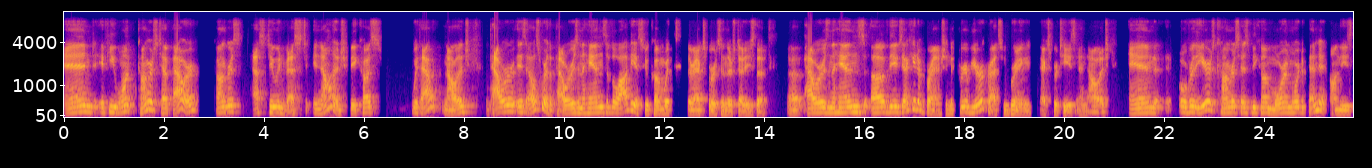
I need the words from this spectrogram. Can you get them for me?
And if you want Congress to have power, Congress has to invest in knowledge because without knowledge, the power is elsewhere. The power is in the hands of the lobbyists who come with their experts and their studies. The uh, power is in the hands of the executive branch and the career bureaucrats who bring expertise and knowledge. And over the years, Congress has become more and more dependent on these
